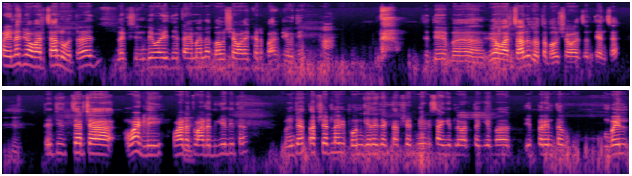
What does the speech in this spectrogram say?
पहिलंच व्यवहार चालू होतं. लक्ष दिवाळीच्या टायमाला भाऊशेवाळ्याकडे पार्टी होती. हा. तर ते ब- व्यवहार चालूच होता भाऊशेवाळ्याचा आणि त्यांचा. हम्म. त्याची चर्चा वाढली. वाढत वाढत गेली तर मग जगताप शेटला बी फोन केले. जगताप शेटने बी सांगितलं वाटतं की बा इथपर्यंत बैल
